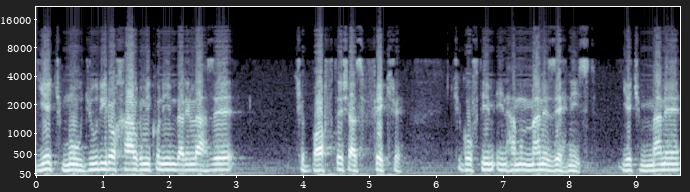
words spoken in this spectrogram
یک موجودی رو خلق می‌کنیم در این لحظه که بافتش از فکره که گفتیم این همون من ذهنی است. یک من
